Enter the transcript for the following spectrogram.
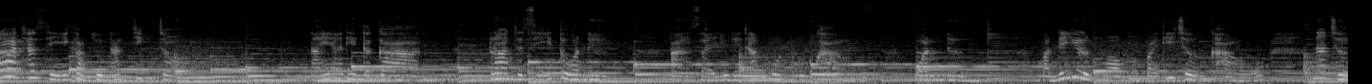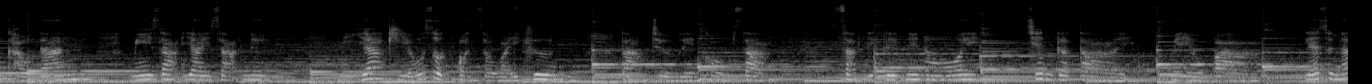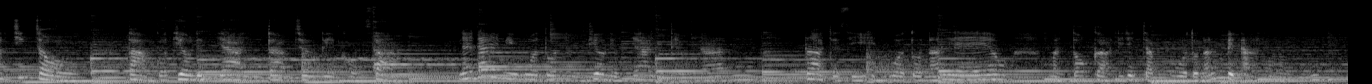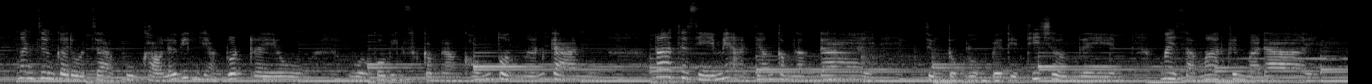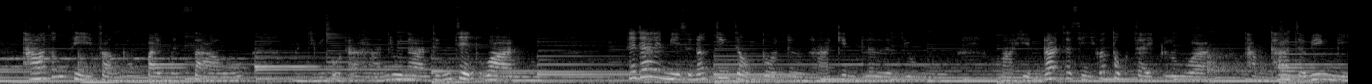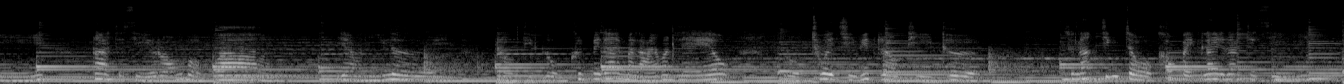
ราชสีกับสุนัขจิ้งจอกในอดีตการ ราชสีตัวหนึ่ง ในถ้ำบนภูเขา วันหนึ่ง มันได้ยืนมองลงไปที่เชิงเขา หน้าเชิงเขานั้น มีสระใหญ่สระหนึ่ง มีหญ้าเขียวสดอ่อนสวัยขึ้น ตามเชิงเลนขอบสระสัตว์เล็กๆน้อยๆเช่นกระต่าย แมวป่า และสุนัขจิ้งจอกต่างก็เที่ยวเล็มหญ้าอยู่ตามเชิงเลนของสระและได้มีวัวตัวหนึ่งเที่ยวเล็มหญ้าอยู่แถว ราชสีห์เห็นวัวตัวนั้นแล้ว มันต้องการที่จะจับวัวตัวนั้นเป็นอาหาร มันจึงกระโดดจากภูเขาและวิ่งอย่างรวดเร็ว วัวก็วิ่งสุดกำลังของตนเหมือนกัน ราชสีห์ไม่อาจยั้งกำลังได้ จึงตกลงไปติดที่เชิงเลน ไม่สามารถขึ้นมาได้ เท้าทั้งสี่ฝังลงไปเหมือนเสา มันยืนอดอาหารอยู่นานถึงเจ็ดวันและได้มีสุนัขจิ้งจอกตัวหนึ่งหากินเพลินอยู่ เห็นราชสีก็ตกใจกลัวทำท่าจะวิ่งหนี ราชสีร้องบอกว่า อย่างนี้เลย เราติดลมขึ้นไม่ได้มาหลายวันแล้วโปรดช่วยชีวิตเราทีเถอะสุนัขจิ้งจอกเข้าไปใกล้ราชสี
